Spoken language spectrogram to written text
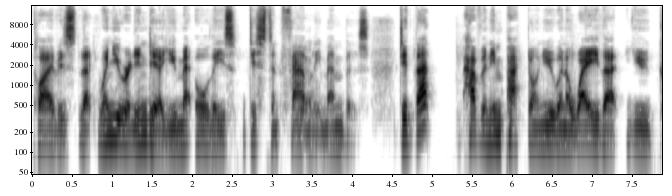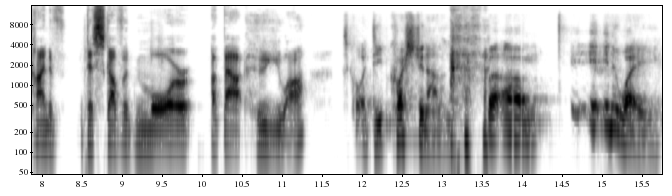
Clive, is that when you were in India, you met all these distant family yeah. members. Did that have an impact on you in a way that you kind of discovered more about who you are? It's quite a deep question, Alan. but um, in a way,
